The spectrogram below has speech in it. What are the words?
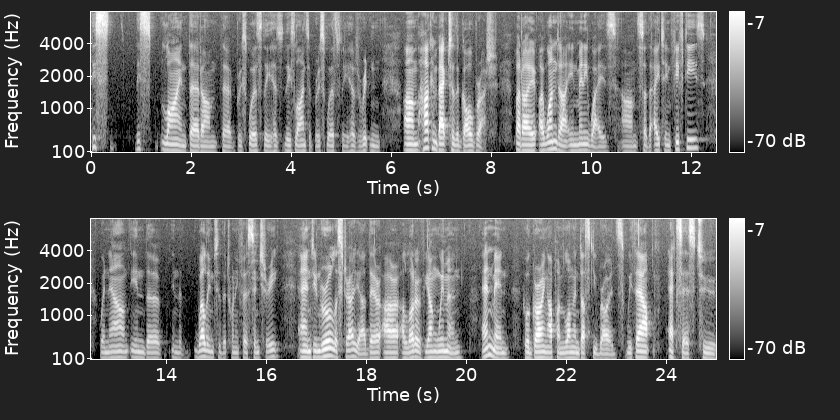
this, this line that, um, that Bruce Woodley has, these lines that Bruce Woodley has written, um, harken back to the gold rush. But I, I wonder in many ways, um, so the 1850s, we're now in the, in the, well into the 21st century, and in rural Australia, there are a lot of young women and men who are growing up on long and dusty roads without access to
